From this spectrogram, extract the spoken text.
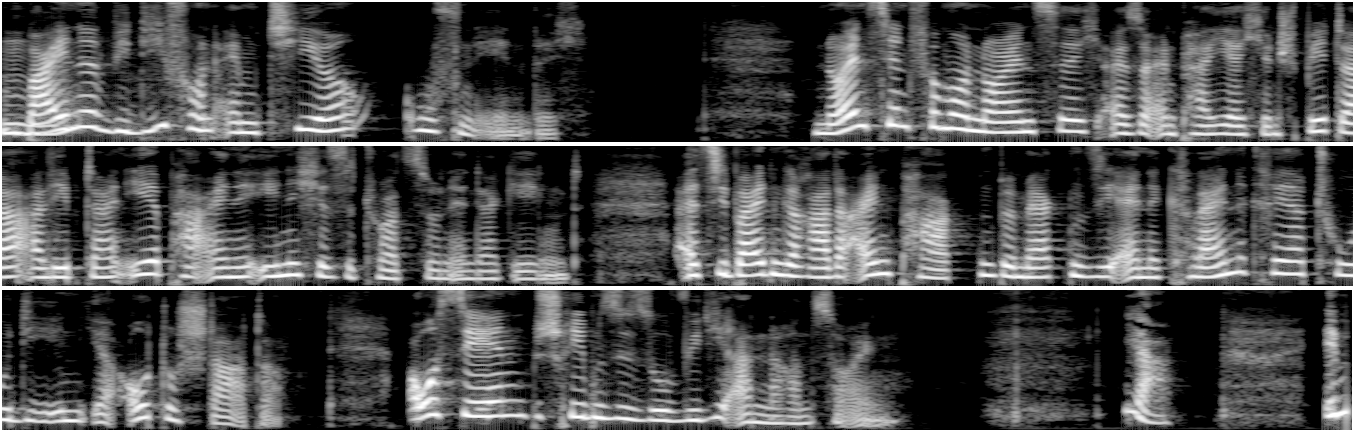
Mhm. Beine wie die von einem Tier, Hufen ähnlich. 1995, also ein paar Jährchen später, erlebte ein Ehepaar eine ähnliche Situation in der Gegend. Als die beiden gerade einparkten, bemerkten sie eine kleine Kreatur, die in ihr Auto starrte. Aussehen beschrieben sie so wie die anderen Zeugen. Ja. Im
